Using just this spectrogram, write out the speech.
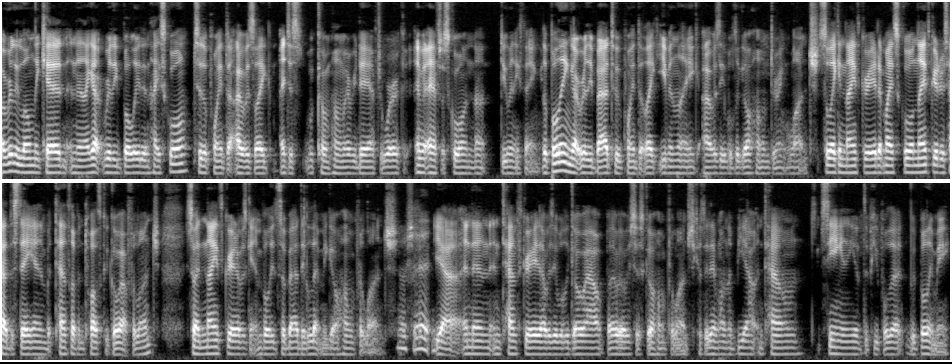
a really lonely kid, and then I got really bullied in high school to the point that I was like, I just would come home every day after work, I mean, after school, and not do anything. The bullying got really bad to a point that like even like I was able to go home during lunch. So like in ninth grade at my school, ninth graders had to stay in, but tenth, eleventh, twelfth could go out for lunch. So in ninth grade, I was getting bullied so bad they let me go home for lunch. Oh shit. Yeah, and then in tenth grade, I was able to go out, but I would always just go home for lunch because I didn't want to be out in town seeing any of the people that would bully me.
